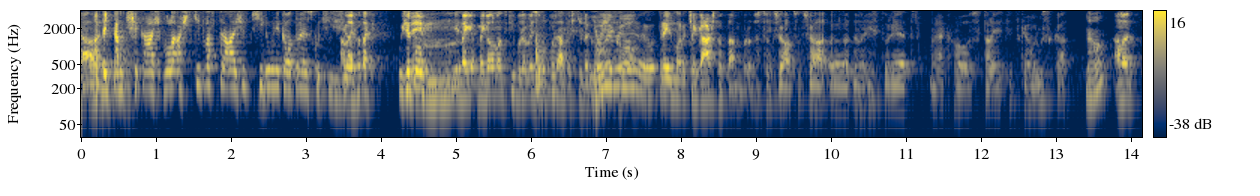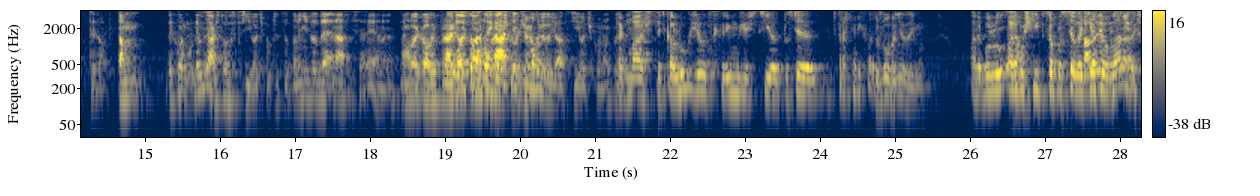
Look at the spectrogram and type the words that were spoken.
a teď tam čekáš, vole, až ti dva stráži přijdou někam a to neskočíš, že Ale jo. jako tak Už je ty to- me- megalomanský budovy jsou pořád ještě Jo, takový jo, jako... jo, jo, trademark. Čekáš to tam A prostě. co třeba, co třeba uh, historie tr- nějakého stalinistického Ruska? No, Ale Tyjo. tam jako Komunice. neuděláš toho střílečku, přece to není to DNA té série, ne? No, Nebo tak jako, to je právě, že se to RPGčko, vrátit, že jo? mohli by to dělat střílečku, no, tak klidně. máš teďka luk, že jo, který můžeš střílet prostě strašně rychle. To bylo hodně zajímavé. A nebo, lu, a nebo No. šíp, co prostě letí a Stalinistický ovládáš.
